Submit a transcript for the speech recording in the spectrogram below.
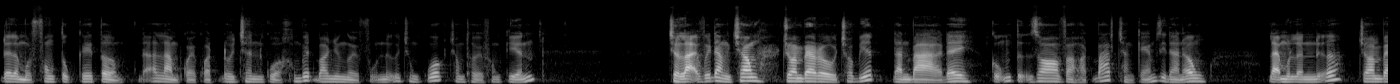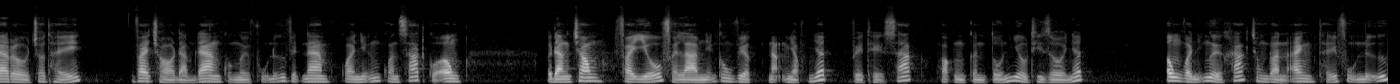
Đây là một phong tục ghê tởm đã làm què quạt đôi chân của không biết bao nhiêu người phụ nữ Trung Quốc trong thời phong kiến. Trở lại với đằng trong, John Barrow cho biết đàn bà ở đây cũng tự do và hoạt bát chẳng kém gì đàn ông. Lại một lần nữa, John Barrow cho thấy vai trò đảm đang của người phụ nữ Việt Nam qua những quan sát của ông. Ở đằng trong, phải yếu phải làm những công việc nặng nhọc nhất về thể xác hoặc cần tốn nhiều thì giờ nhất. Ông và những người khác trong đoàn Anh thấy phụ nữ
